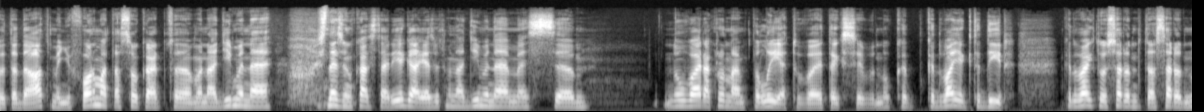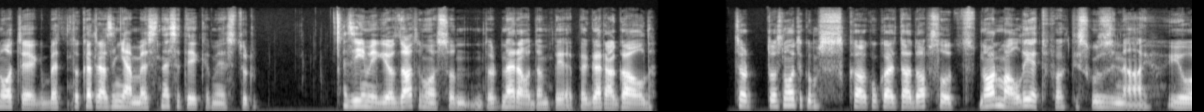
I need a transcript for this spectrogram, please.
vai tādā atmiņu formātā. Savukārt, uh, manā ģimenē, es nezinu, kāds tā ir iegājies, bet manā ģimenē mēs um, nu, vairāk runājam par lietu, vai, teiksim, nu, kad, kad vajag, tad ir. Kad vajag to sarunu, tā saruna notiek, bet nu, katrā ziņā mēs nesatiekamies tur zīmīgajos datumos un tur neraudam pie, pie garā galda. Caur tos notikumus kā kaut kādu tādu absolūtu normālu lietu faktiski uzzināju, jo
